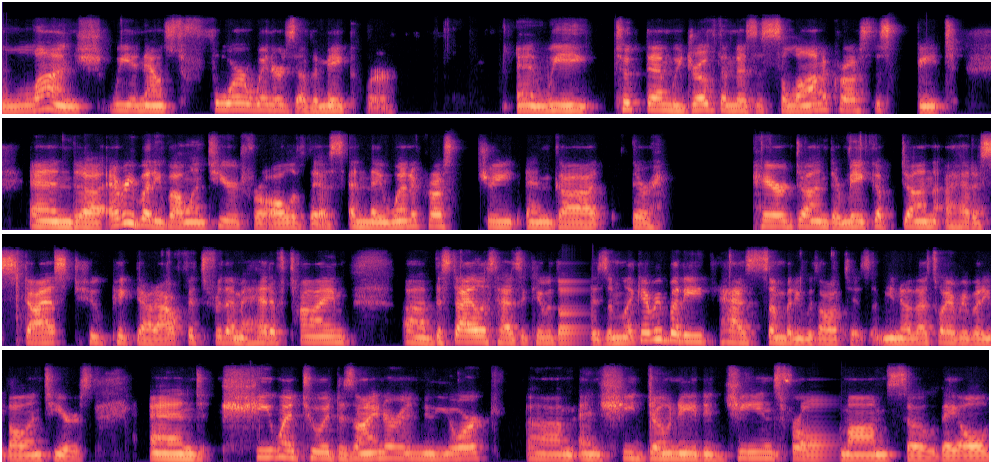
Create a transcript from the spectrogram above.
lunch, we announced four winners of a makeover. And we took them we drove them there's a salon across the street and uh, everybody volunteered for all of this and they went across the street and got their hair done their makeup done. I had a stylist who picked out outfits for them ahead of time. Um, the stylist has a kid with autism like everybody has somebody with autism you know that's why everybody volunteers. And she went to a designer in new york um, and she donated jeans for all moms so they all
